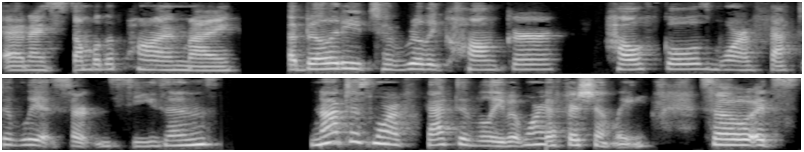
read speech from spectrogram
and I stumbled upon my ability to really conquer health goals more effectively at certain seasons, not just more effectively, but more efficiently. So it's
